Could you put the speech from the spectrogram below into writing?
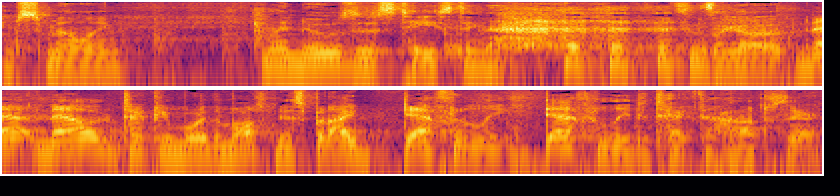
I'm smelling. My nose is tasting. Since I got a Now, now I'm detecting more of the maltiness, but I definitely, definitely detect the hops there.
